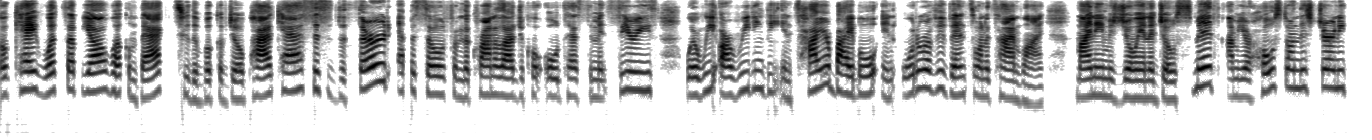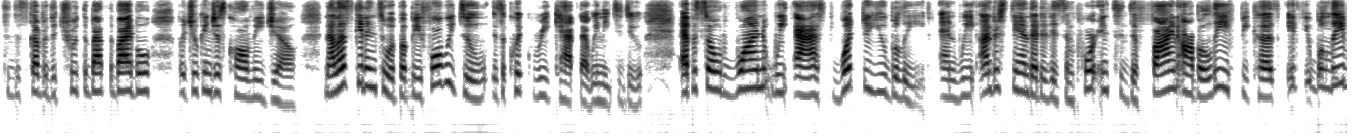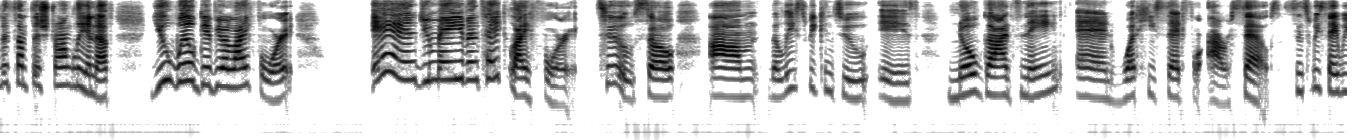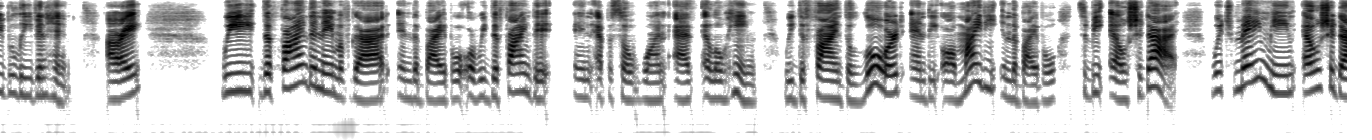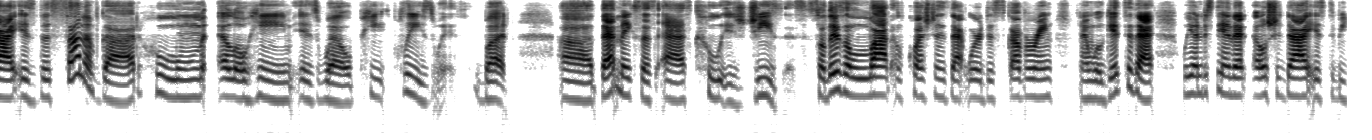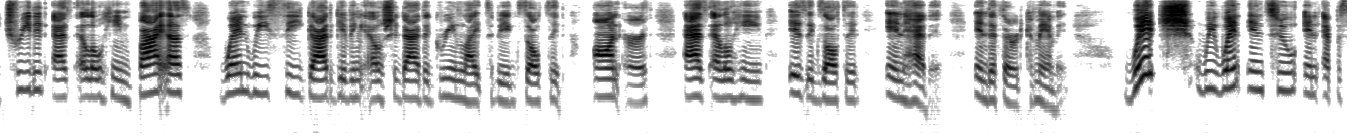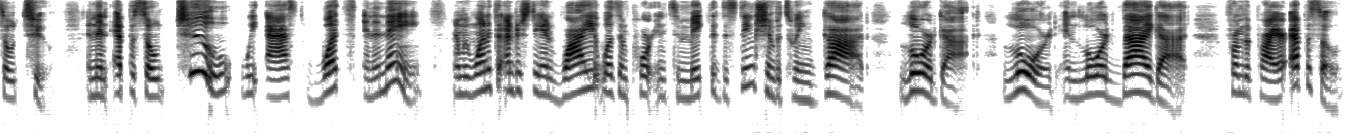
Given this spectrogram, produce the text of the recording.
Okay, what's up, y'all? Welcome back to the Book of Job podcast. This is the third episode from the chronological Old Testament series where we are reading the entire Bible in order of events on a timeline. My name is Joanna Jo Smith. I'm your host on this journey to discover the truth about the Bible, but you can just call me Jo. Now, let's get into it. But before we do, is a quick recap that we need to do. Episode one, we asked, What do you believe? And we understand that it is important to define our belief because if you believe in something strongly enough, you will give your life for it and you may even take life for it too. So, um, the least we can do is know God's name and what He said for ourselves, since we say we believe in Him. All right. We define the name of God in the Bible, or we defined it in episode one as Elohim. We defined the Lord and the Almighty in the Bible to be El Shaddai, which may mean El Shaddai is the Son of God, whom Elohim is well pleased with. But uh, that makes us ask who is Jesus. So there's a lot of questions that we're discovering, and we'll get to that. We understand that El Shaddai is to be treated as Elohim by us when we see God giving El Shaddai the green light to be exalted on earth as Elohim is exalted in heaven in the third commandment, which we went into in episode two. And then episode two, we asked what's in a name. And we wanted to understand why it was important to make the distinction between God, Lord God, Lord, and Lord thy God from the prior episode.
